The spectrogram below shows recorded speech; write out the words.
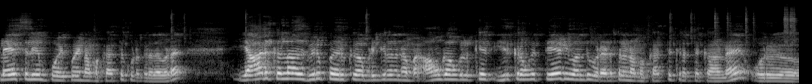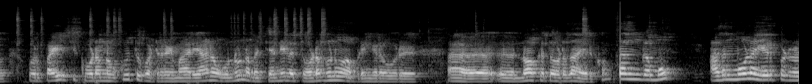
பிளேஸ்லையும் போய் போய் நம்ம கற்றுக் கொடுக்குறத விட யாருக்கெல்லாம் அது விருப்பம் இருக்குது அப்படிங்கிறது நம்ம அவங்க அவங்களுக்கு இருக்கிறவங்க தேடி வந்து ஒரு இடத்துல நம்ம கற்றுக்கிறதுக்கான ஒரு ஒரு பயிற்சி கூடம் நம்ம கூத்துப்பட்டுற மாதிரியான ஒன்றும் நம்ம சென்னையில் தொடங்கணும் அப்படிங்கிற ஒரு நோக்கத்தோடு தான் இருக்கும். ஆதங்கமும் அதன் மூலம் ஏற்படுற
